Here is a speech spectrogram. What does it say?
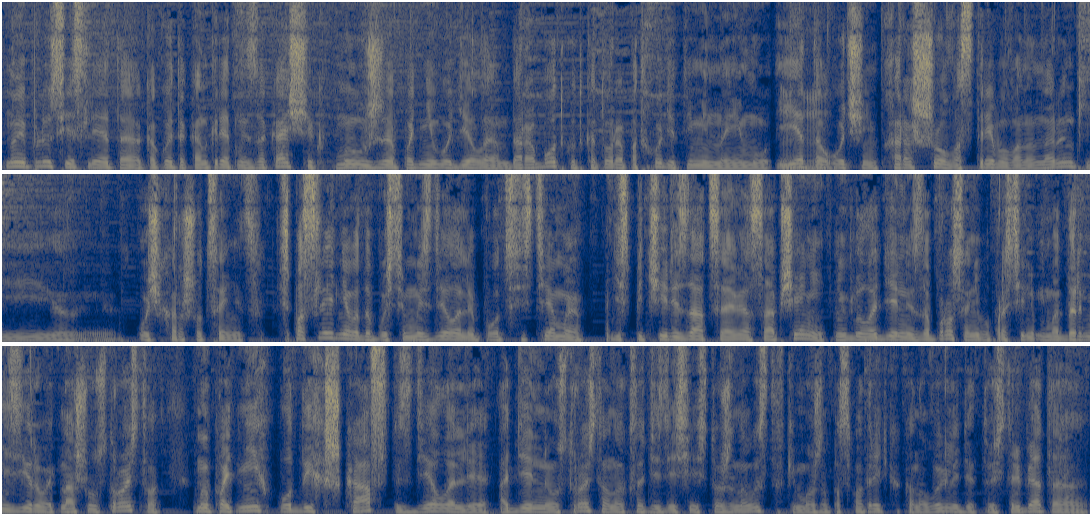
Ну и плюс, если это какой-то конкретный заказчик, мы уже под него делаем доработку, которая подходит именно ему, и Мгм. это очень хорошо востребовано на рынке и э, очень хорошо ценится. Из последнего, допустим, мы сделали под системы диспетчеризации авиасообщений. У них был отдельный запрос, они попросили модернизировать наше устройство. Мы под них, под их шкаф сделали отдельное устройство. Оно, кстати, здесь есть тоже на выставке, можно посмотреть, как оно выглядит. То есть ребята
